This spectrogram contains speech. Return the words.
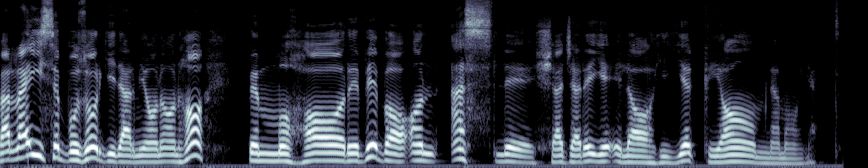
و رئیس بزرگی در میان آنها به محاربه با آن اصل شجره الهیه قیام نماید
